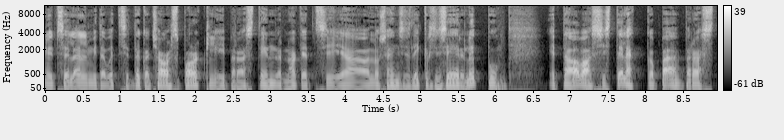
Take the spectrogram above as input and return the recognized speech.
nüüd sellel, mida võttis ette ka Charles Barkley pärast Denver Nuggetsi ja Los Angeles Lakersi seeria lõppu, et ta avas siis teleka päev pärast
